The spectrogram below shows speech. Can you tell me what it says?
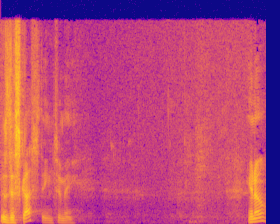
It was disgusting to me. You know?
